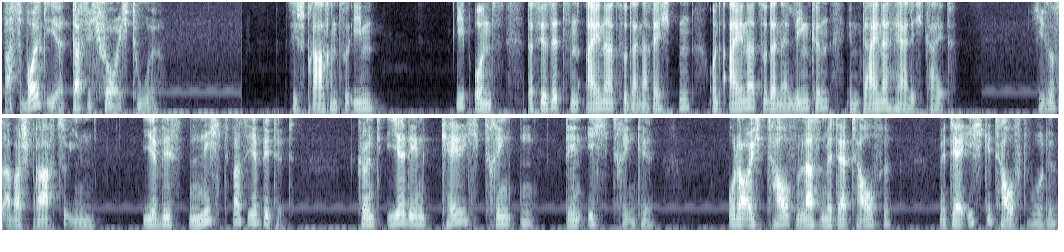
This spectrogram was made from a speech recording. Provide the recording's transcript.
Was wollt ihr, dass ich für euch tue? Sie sprachen zu ihm, Gib uns, dass wir sitzen einer zu deiner Rechten und einer zu deiner Linken in deiner Herrlichkeit. Jesus aber sprach zu ihnen, Ihr wisst nicht, was ihr bittet. Könnt ihr den Kelch trinken, den ich trinke, oder euch taufen lassen mit der Taufe, mit der ich getauft wurde?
